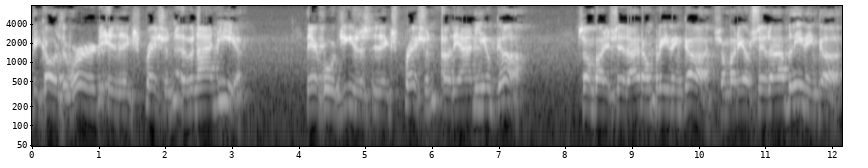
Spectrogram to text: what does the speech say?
Because the Word is an expression of an idea. Therefore, Jesus is the expression of the idea of God. Somebody said, I don't believe in God. Somebody else said, I believe in God.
